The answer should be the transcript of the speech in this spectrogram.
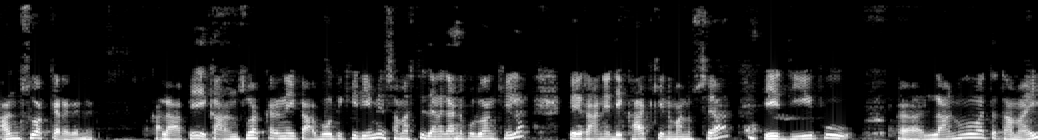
අංශුවක් අරගෙන කලාපේ එක අංශුවක් කරන එක අවබෝධ කිරීමෙන් සමස්ත දැනගන්න පුළුවන් කියලා ඒ රානේ ඩෙකාට් කියන මිනිස්සයා ඒ දීපු ලණුව මත තමයි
